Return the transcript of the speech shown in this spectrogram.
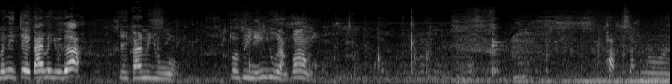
มันนี่เจกายมาอยู่เด้อเจกายไม่อยู่ ตัวพี่นิ้งอยู่หลังกล้อง ผักสักหน่อย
